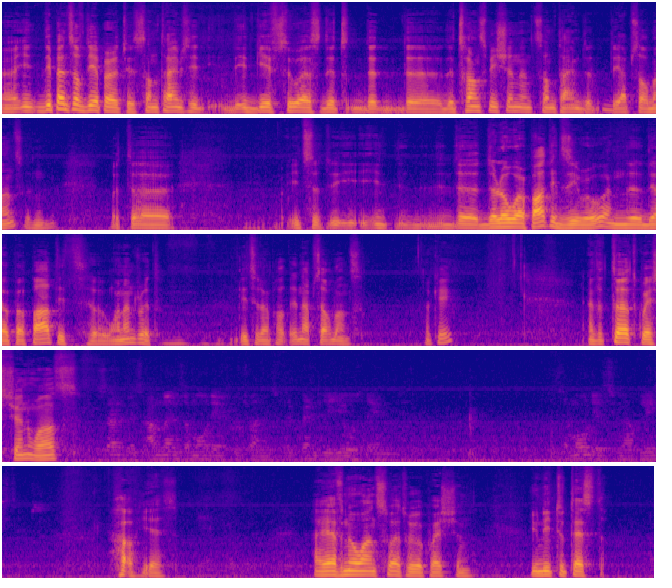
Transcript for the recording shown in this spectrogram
Uh, it depends of the apparatus. Sometimes it, it gives to us the, the, the, the transmission and sometimes the, the absorbance. And, but uh, it's a, i- i- the, the lower part is zero and the, the upper part it's uh, 100. It's an, an absorbance. Okay? And the third question was is. Oh, yes. I have no answer to your question. You need to test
